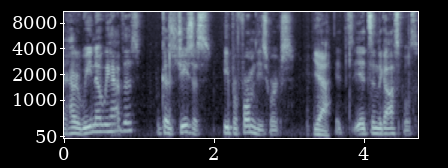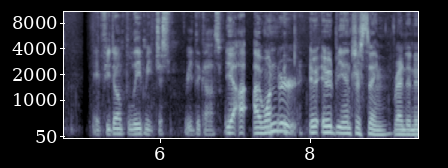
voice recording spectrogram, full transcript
How do we know we have this? Because Jesus, He performed these works. Yeah. It's it's in the Gospels. If you don't believe me, just read the Gospel. Yeah, I, I wonder, it, it would be interesting, Brendan,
